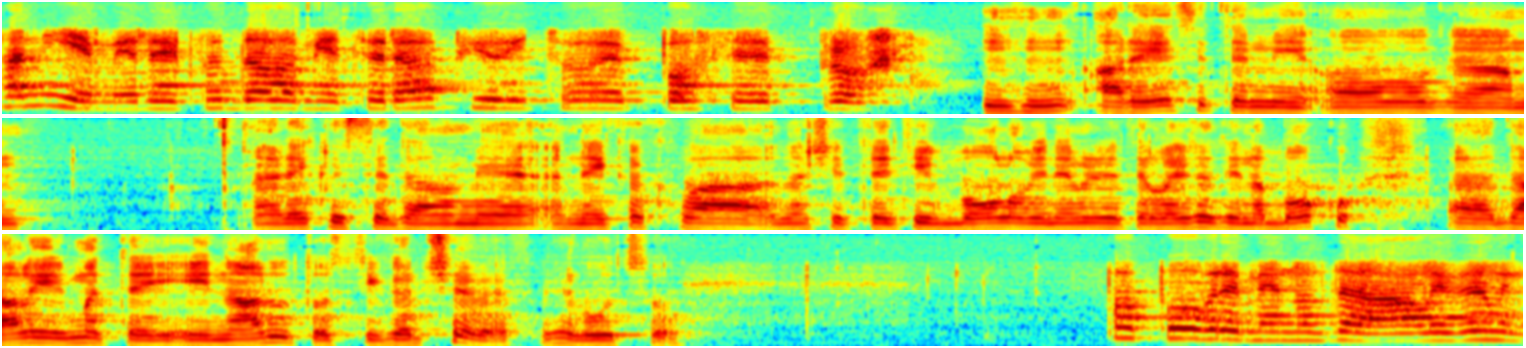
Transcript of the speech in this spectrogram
Pa nije mi rekla, dala mi je terapiju i to je poslije prošlo. Mhm, A recite mi, ovoga, rekli ste da vam je nekakva, znači te ti bolovi, ne možete ležati na boku, e, da li imate i nadutost i grčeve u želucu? Pa povremeno da, ali velim,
